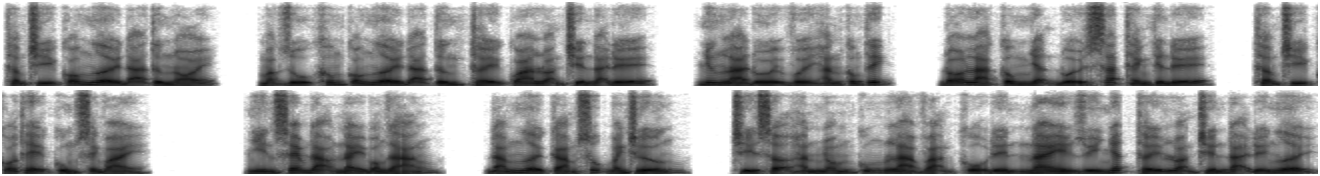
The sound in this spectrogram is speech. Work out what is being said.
Thậm chí có người đã từng nói, mặc dù không có người đã từng thấy qua loạn chiến đại đế, nhưng là đối với hắn công tích, đó là công nhận đuổi sát thánh thiên đế, thậm chí có thể cùng sánh vai. Nhìn xem đạo này bóng dáng, đám người cảm xúc bành trướng, chỉ sợ hắn nhóm cũng là vạn cổ đến nay duy nhất thấy loạn chiến đại đế người,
